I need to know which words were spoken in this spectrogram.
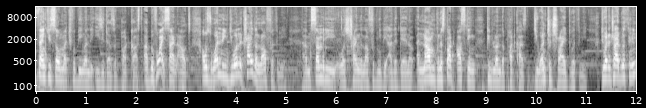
thank you so much for being on the Easy Does It podcast. Uh, before I sign out, I was wondering, do you want to try the laugh with me? Um, somebody was trying to laugh with me the other day, and, and now I'm going to start asking people on the podcast, do you want to try it with me? Do you want to try it with me?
